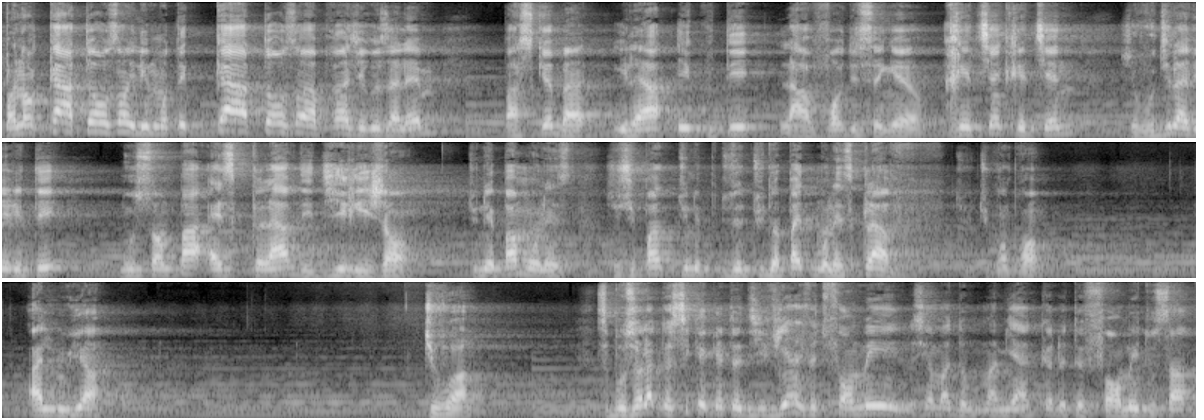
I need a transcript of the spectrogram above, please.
Pendant 14 ans, il est monté 14 ans après à Jérusalem parce que ben, il a écouté la voix du Seigneur. Chrétien, chrétienne, je vous dis la vérité, nous ne sommes pas esclaves des dirigeants. Tu n'es pas mon je suis pas, tu ne tu dois pas être mon esclave. tu comprends? Alléluia. Tu vois? C'est pour cela que si quelqu'un te dit, viens, je vais te former, le Seigneur m'a mis à cœur de te former, tout ça,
